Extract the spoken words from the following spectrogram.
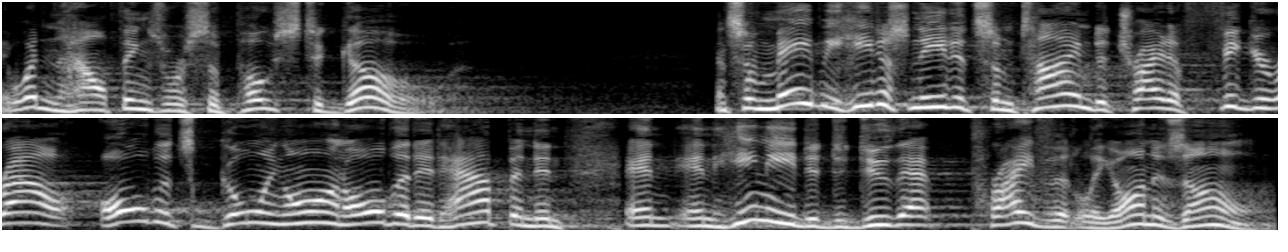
It wasn't how things were supposed to go. And so maybe he just needed some time to try to figure out all that's going on, all that had happened, and, and, and he needed to do that privately on his own.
